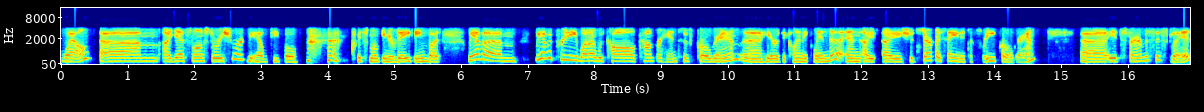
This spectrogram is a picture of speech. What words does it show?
Well, um, I guess long story short, we help people quit smoking or vaping, but we have a um, we have a pretty what I would call comprehensive program uh, here at the clinic, Linda. And I, I should start by saying it's a free program. Uh, it's pharmacist led,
